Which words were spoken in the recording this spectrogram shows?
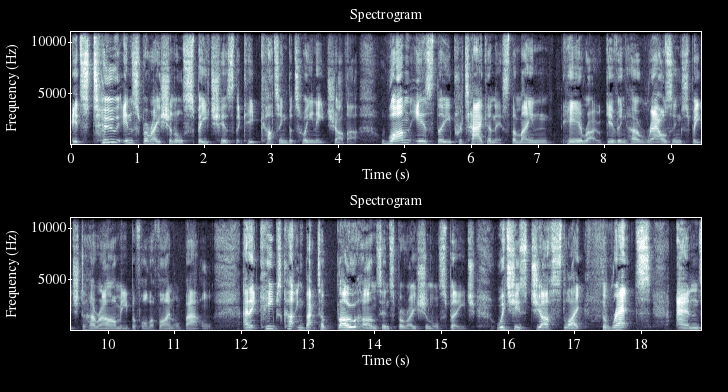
it's two inspirational speeches that keep cutting between each other. One is the protagonist, the main hero, giving her rousing speech to her army before the final battle. And it keeps cutting back to Bohan's inspirational speech, which is just like threats and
